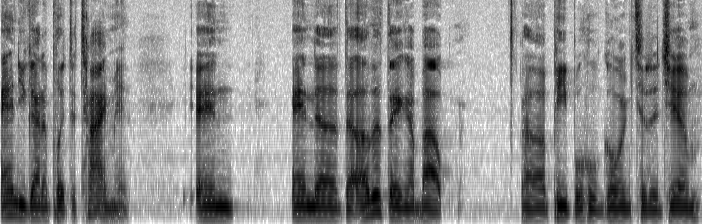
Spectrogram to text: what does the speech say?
and you got to put the time in. And and uh, the other thing about uh, people who going to the gym,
